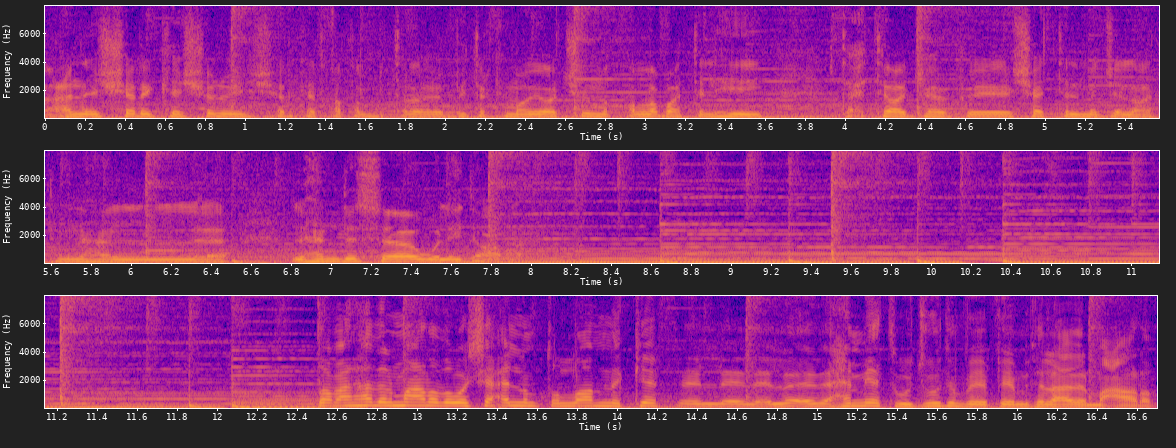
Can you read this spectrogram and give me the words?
عن الشركة شنو شركة قطر بتر- بتركيماويات شنو المتطلبات اللي هي تحتاجها في شتى المجالات منها ال- الهندسة والإدارة. طبعا هذا المعرض اول شيء علم طلابنا كيف أهمية وجودهم في, مثل هذه المعارض.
